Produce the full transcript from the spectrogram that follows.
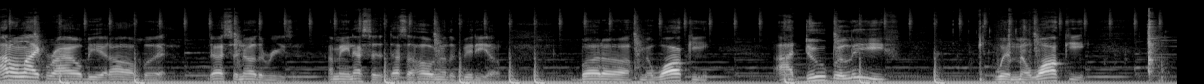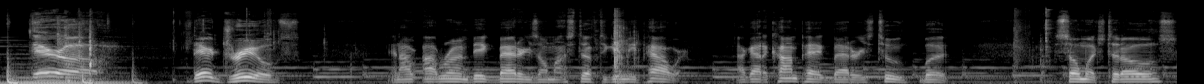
I don't like Ryobi at all, but that's another reason. I mean, that's a that's a whole nother video. But uh, Milwaukee, I do believe with Milwaukee, their uh, their drills, and I, I run big batteries on my stuff to give me power. I got a compact batteries too, but so much to those.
